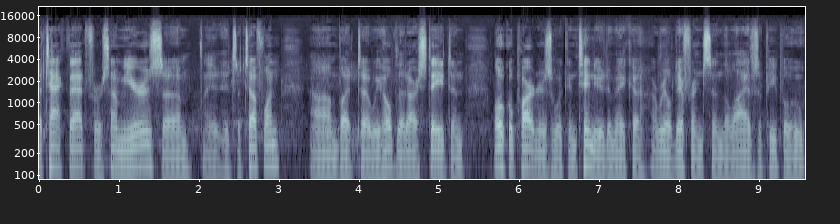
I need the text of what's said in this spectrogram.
attack that for some years. Um, it, it's a tough one, um, but uh, we hope that our state and local partners will continue to make a, a real difference in the lives of people who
